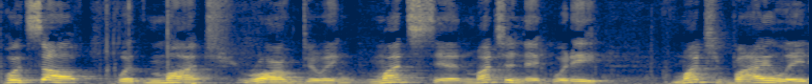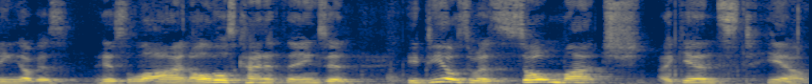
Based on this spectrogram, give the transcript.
puts up with much wrongdoing, much sin, much iniquity, much violating of his, his law, and all those kind of things. And he deals with so much against him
